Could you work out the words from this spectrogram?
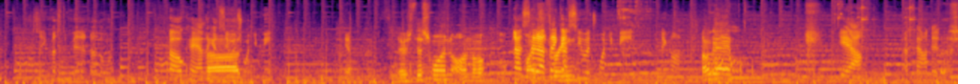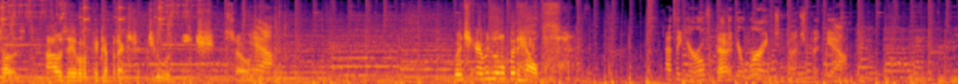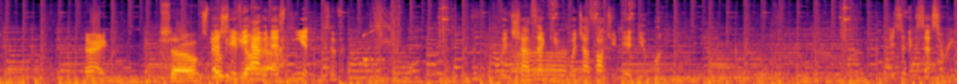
So you must have been another one. Oh, okay. I think uh, I see uh, which one you mean. Yeah. There's this one on the I my said I think I see which one you mean. Hang on. Okay. Oh. Yeah, I found it. So I was able to pick up an extra two of each. So Yeah. which every little bit helps. I think you're over. I Uh, think you're worrying too much, but yeah. All right. So Especially if you have an SP adhesive. Which I think you, which I thought you did get one. It's an accessory.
